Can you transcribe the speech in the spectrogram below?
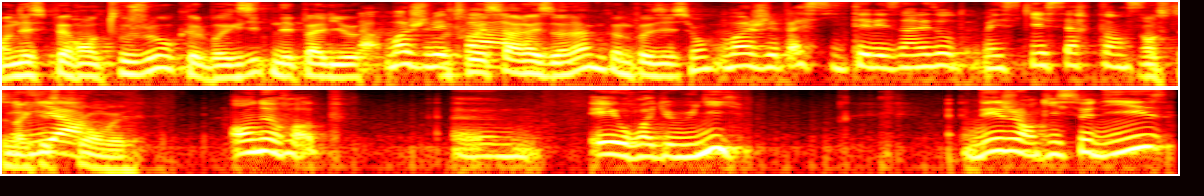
en espérant toujours que le Brexit n'ait pas lieu. moi, je vais Vous trouvez ça raisonnable comme position? Moi, je ne vais pas citer les uns les autres, mais ce qui est certain, c'est qu'il y a en Europe euh, et au Royaume-Uni des gens qui se disent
